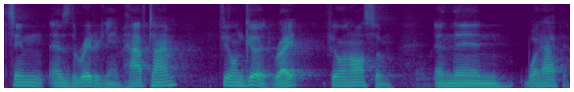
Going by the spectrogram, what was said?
same as the Raider game. Halftime, feeling good, right? Feeling awesome. And then what happened?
